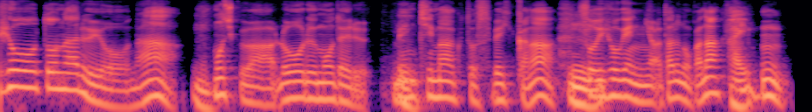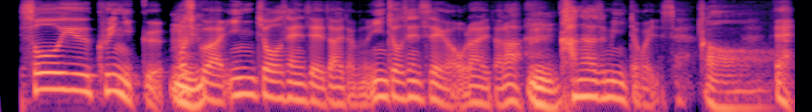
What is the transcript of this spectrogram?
標となるようなうん。もしくはロールモデルうん。ベンチマークとすべきかな、うん。そういう表現に当たるのかな、はい。うん、そういうクリニックうんもしくは院長先生、在宅の院長先生がおられたらうん。必ず見に行った方がいいですね。あえ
